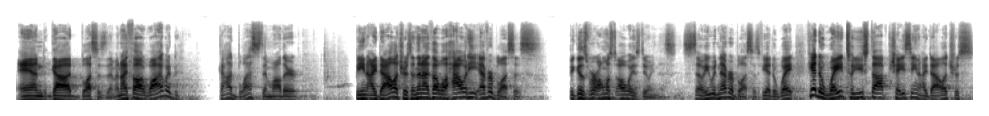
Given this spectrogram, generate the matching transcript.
And God blesses them. And I thought, why would God bless them while they're being idolatrous? And then I thought, well, how would He ever bless us? because we're almost always doing this. So he would never bless us if he had to wait. If he had to wait till you stopped chasing idolatrous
